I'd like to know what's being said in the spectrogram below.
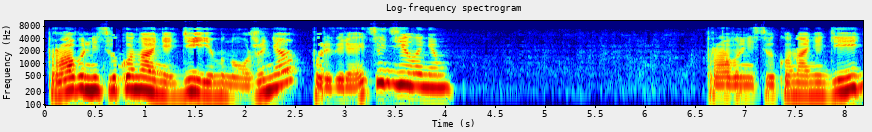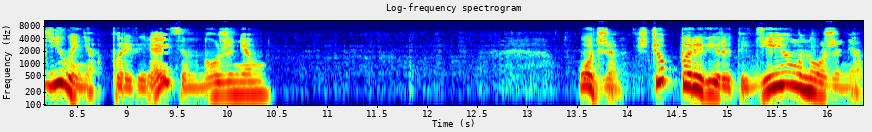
Правильність виконання дії множення перевіряється діленням. Правильність виконання дії ділення перевіряється множенням. Отже, щоб перевірити дію множення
